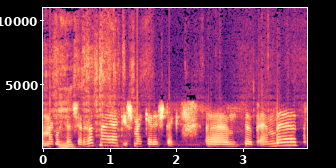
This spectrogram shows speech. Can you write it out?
megosztására használják, és megkerestek több embert,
